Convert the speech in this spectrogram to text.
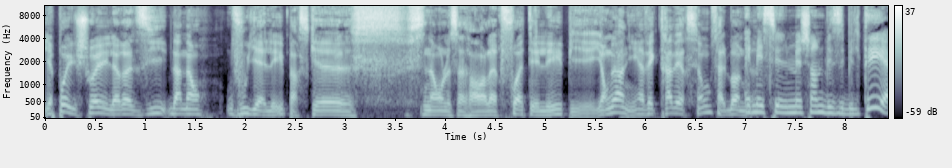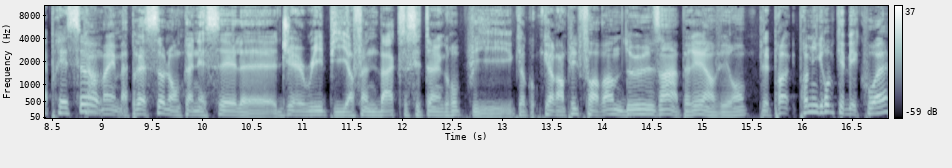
Il a pas eu le choix. Il leur a dit, non, non, vous y allez parce que sinon, là, ça va avoir l'air fou à télé. Puis ils ont gagné avec Traversion, cet album Eh, mais c'est une méchante visibilité après ça. quand même. Après ça, là, on connaissait le Jerry puis Offenbach. Ça, C'était un groupe qui, qui a, qui a rempli le forum deux ans après environ. Puis le pre- premier groupe québécois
